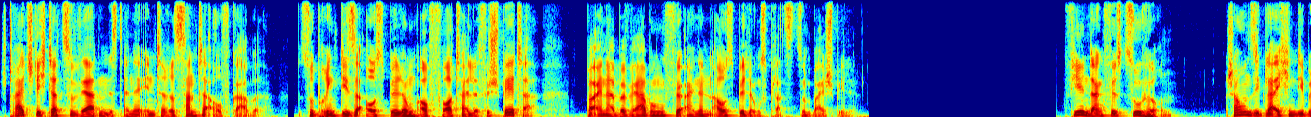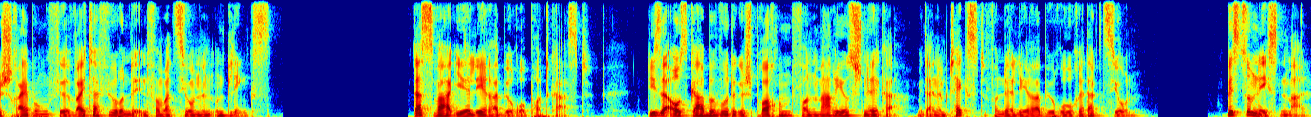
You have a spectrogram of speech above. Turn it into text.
Streitschlichter zu werden ist eine interessante Aufgabe. So bringt diese Ausbildung auch Vorteile für später, bei einer Bewerbung für einen Ausbildungsplatz zum Beispiel. Vielen Dank fürs Zuhören. Schauen Sie gleich in die Beschreibung für weiterführende Informationen und Links. Das war Ihr Lehrerbüro-Podcast. Diese Ausgabe wurde gesprochen von Marius Schnelker mit einem Text von der Lehrerbüro-Redaktion. Bis zum nächsten Mal,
